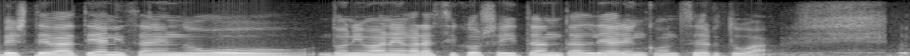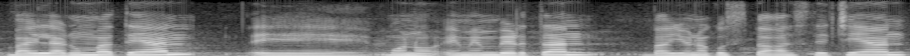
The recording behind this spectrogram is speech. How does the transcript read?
beste batean izanen dugu Donibane Garaziko seitan taldearen kontzertua. Bai, larun batean, e, bueno, hemen bertan, Baionako zizpa gaztetxean,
